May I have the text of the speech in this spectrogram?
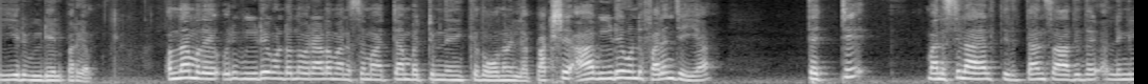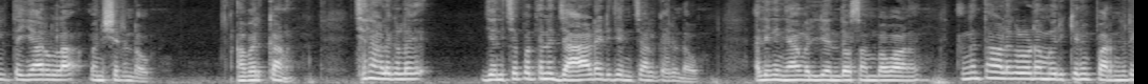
ഈ ഒരു വീഡിയോയിൽ പറയാം. ഒന്നാമത് ഒരു വീഡിയോ കൊണ്ടൊന്നും ഒരാളെ മനസ്സ് മാറ്റാൻ പറ്റും എന്ന് എനിക്ക് തോന്നണില്ല. പക്ഷെ ആ വീഡിയോ കൊണ്ട് ഫലം ചെയ്യുക തെറ്റ് മനസ്സിലായാൽ തിരുത്താൻ സാധ്യത അല്ലെങ്കിൽ തയ്യാറുള്ള മനുഷ്യരുണ്ടാവും. അവർക്കാണ്. ചില ആളുകൾ ജനിച്ചപ്പോൾ തന്നെ ജാടായിട്ട് ജനിച്ച ആൾക്കാരുണ്ടാവും. അല്ലെങ്കിൽ ഞാൻ വലിയ എന്തോ സംഭവമാണ്. അങ്ങനത്തെ ആളുകളോട് നമ്മൾ ഒരിക്കലും പറഞ്ഞിട്ട്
